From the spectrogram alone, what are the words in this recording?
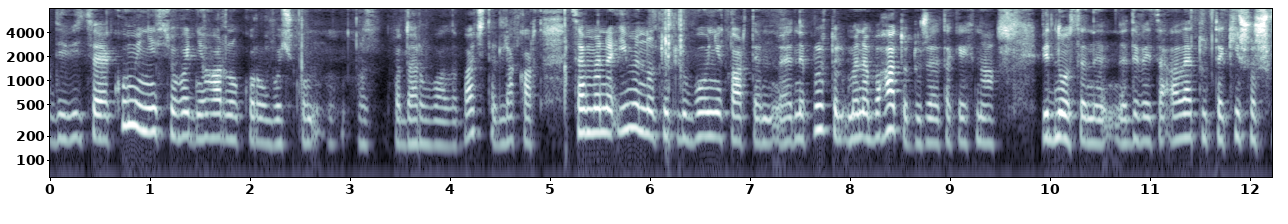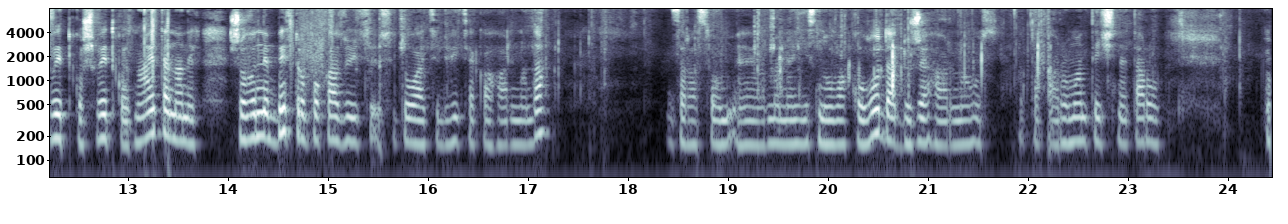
Дивіться, яку мені сьогодні гарну коробочку подарували. Бачите, для карт. Це в мене іменно тут любовні карти. Не просто в мене багато дуже таких на відносини дивиться, але тут такі, що швидко, швидко, знаєте, на них, що вони швидко показують ситуацію. Дивіться, яка гарна, да? Зараз вам е, в мене є нова колода, дуже гарна. Ось така романтична таро. О,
